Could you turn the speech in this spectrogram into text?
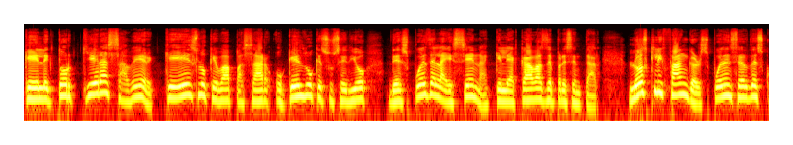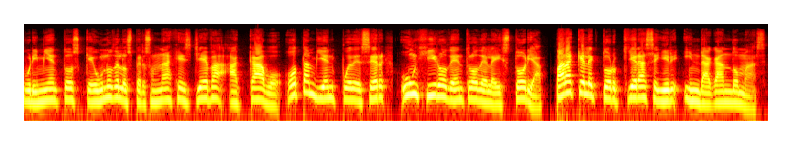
que el lector quiera saber qué es lo que va a pasar o qué es lo que sucedió después de la escena que le acabas de presentar. Los cliffhangers pueden ser descubrimientos que uno de los personajes lleva a cabo o también puede ser un giro dentro de la historia para que el lector quiera seguir indagando más.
